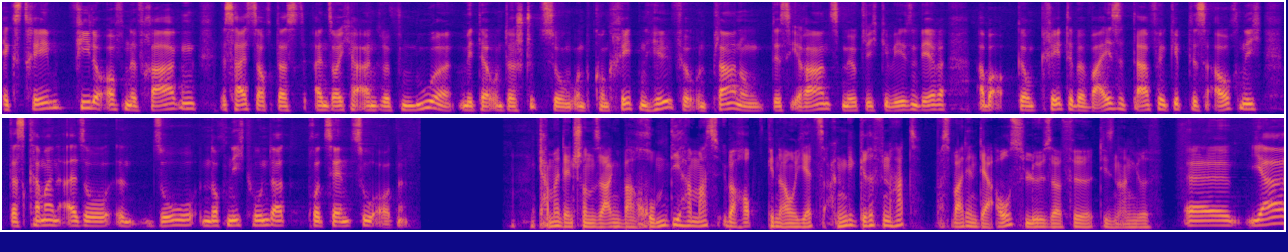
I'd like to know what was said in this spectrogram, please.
extrem viele offene Fragen. Es heißt auch, dass ein solcher Angriff nur mit der Unterstützung und konkreten Hilfe und Planung des Irans möglich gewesen wäre. Aber konkrete Beweise dafür gibt es auch nicht. Das kann man also äh, so noch nicht 100 Prozent zuordnen. Kann man denn schon sagen, warum die Hamas überhaupt genau jetzt angegriffen hat? Was war denn der Auslöser für diesen Angriff? Äh, ja,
